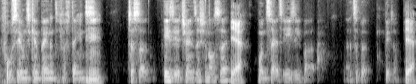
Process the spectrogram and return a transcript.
full sevens campaign into 15s. Just a easier transition, I'll say. Yeah. Wouldn't say it's easy, but it's a bit better. Yeah.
